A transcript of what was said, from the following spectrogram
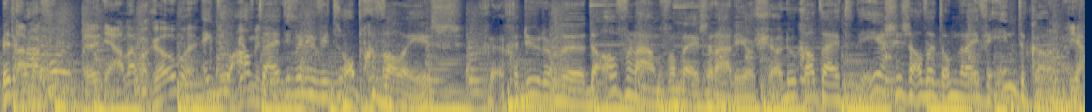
Ben Laat maar, voor? eh, ja, laat maar komen. Ik doe altijd, ik weet niet of je het opgevallen is... ge- gedurende de overname van deze radioshow... doe ik altijd, de eerste is altijd om er even in te komen. Ja,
